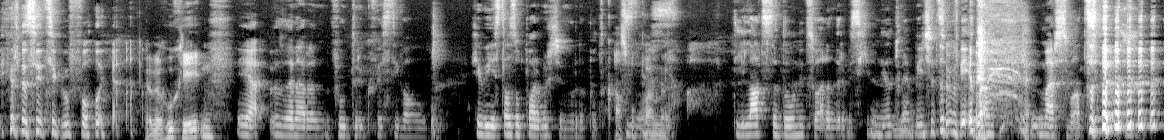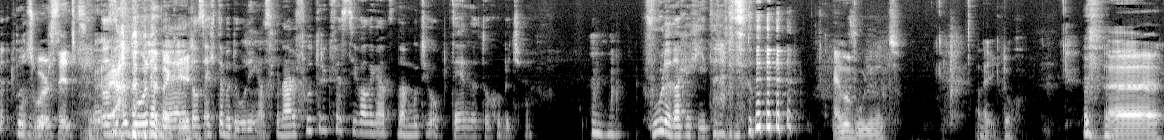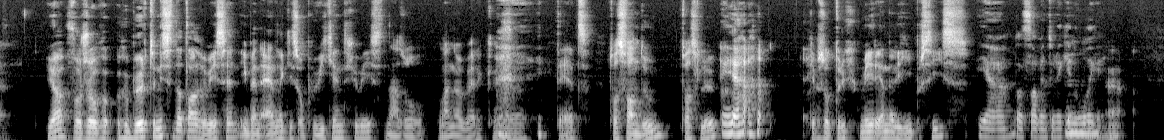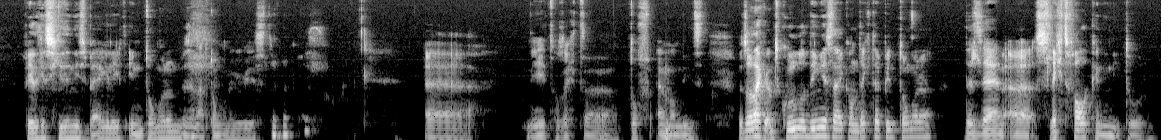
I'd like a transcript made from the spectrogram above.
We zitten goed vol, ja. We hebben goed gegeten. Ja, we zijn naar een foodtruckfestival geweest als opwarmertje voor de podcast. Als opwarmer. Ja. Die laatste donuts waren er misschien een heel klein beetje te veel aan. Maar zwart. Was worth it. Dat is de bedoeling, Dank hè. je. Dat is echt de bedoeling. Als je naar een foodtruckfestival gaat, dan moet je op het einde toch een beetje voelen dat je gegeten hebt. En we voelen het. Allee, ik toch. Eh, ja, voor zo'n ge- gebeurtenissen dat al geweest zijn. Ik ben eindelijk eens op weekend geweest, na zo'n lange werktijd. het was van doen, het was leuk. ja. Ik heb zo terug meer energie, precies. Ja, dat is af en toe een keer nodig. hè. Veel geschiedenis bijgeleerd in Tongeren. We zijn naar Tongeren geweest. Eh, nee, het was echt eh, tof en van dienst. Weet je wat ik- het coole ding is dat ik ontdekt heb in Tongeren? Er zijn eh slechtvalken in die toren.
